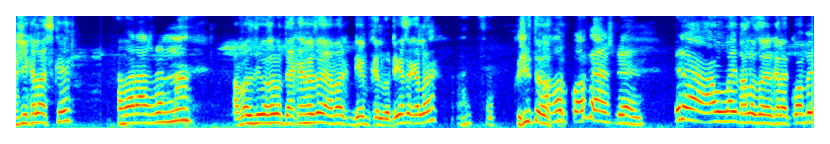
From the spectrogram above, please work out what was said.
আসি খেলা আজকে? আবার আসবেন না? আমাদের যদি কখনো দেখা হয়ে যায় আবার গেম খেলব ঠিক আছে খেলা? আচ্ছা। খুশি তো? আবার কবে আসবেন? এটা আল্লাহ ভালো জায়গা খেলা। কবে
